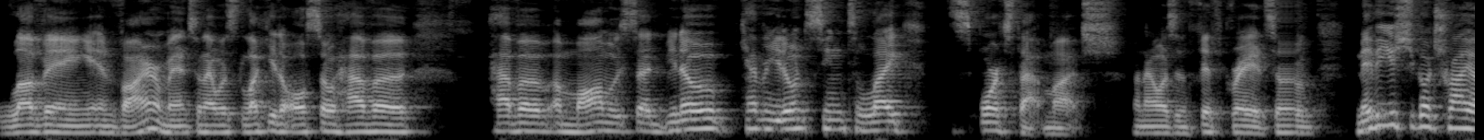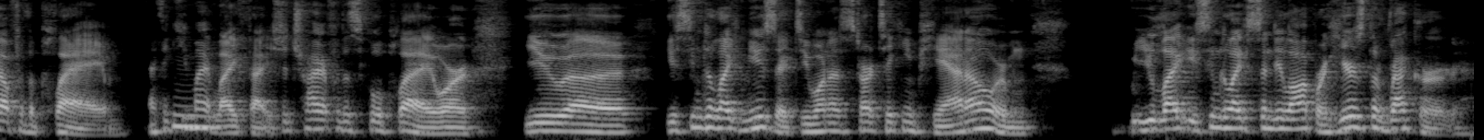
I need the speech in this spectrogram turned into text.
loving environment, and I was lucky to also have a have a, a mom who said, "You know, Kevin, you don't seem to like." sports that much when I was in fifth grade. So maybe you should go try out for the play. I think you mm. might like that. You should try it for the school play. Or you uh, you seem to like music. Do you want to start taking piano? Or you like you seem to like Cyndi Lauper. Here's the record.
